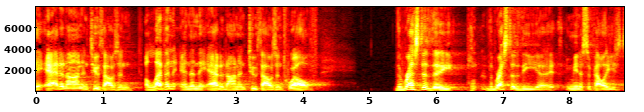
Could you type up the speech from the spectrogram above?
They added on in 2011, and then they added on in 2012. The rest of the, the, rest of the uh, municipalities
